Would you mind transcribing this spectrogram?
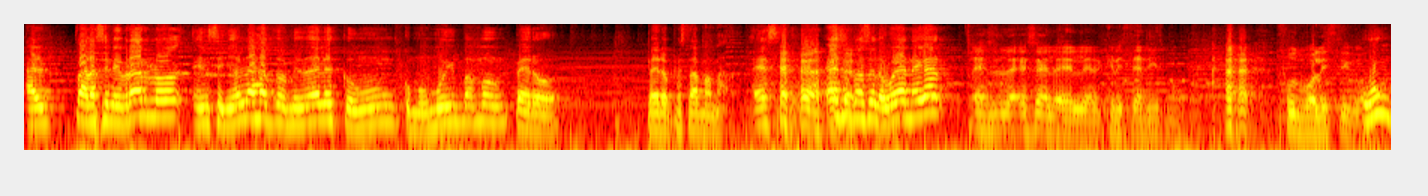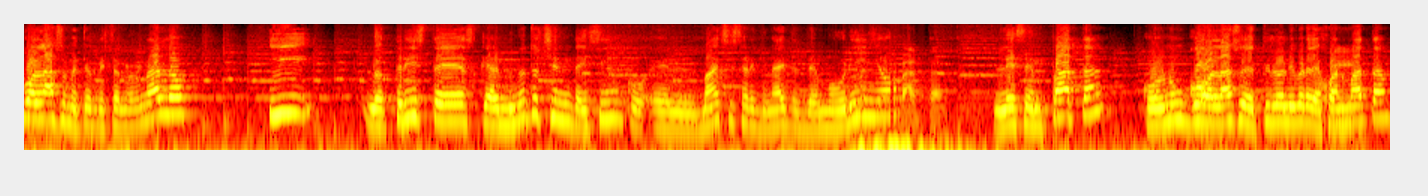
al- para celebrarlo enseñó las abdominales como, un, como muy mamón, pero, pero pues está mamado. Eso, eso no se lo voy a negar. Es, el- es el, el- el cristianismo futbolístico. Un golazo metió Cristiano Ronaldo. Y lo triste es que al minuto 85 el Manchester United de Mourinho empata. les empata con un golazo de tiro libre de Juan Sí. Mata.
